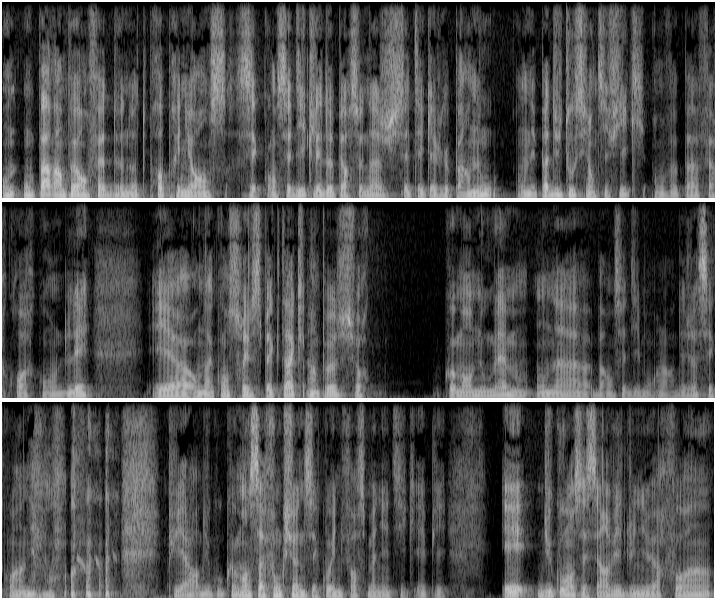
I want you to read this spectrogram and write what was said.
on, part un peu en fait de notre propre ignorance. C'est qu'on s'est dit que les deux personnages c'était quelque part nous. On n'est pas du tout scientifique. On veut pas faire croire qu'on l'est. Et euh, on a construit le spectacle un peu sur comment nous-mêmes on a. Bah, on s'est dit bon alors déjà c'est quoi un aimant? Puis alors du coup comment ça fonctionne? C'est quoi une force magnétique? Et puis et du coup, on s'est servi de l'univers forain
